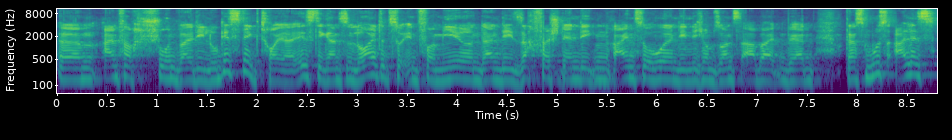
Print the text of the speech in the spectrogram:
Ähm, einfach schon, weil die Logistik teuer ist, die ganzen Leute zu informieren, dann die Sachverständigen reinzuholen, die nicht umsonst arbeiten werden. Das muss alles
